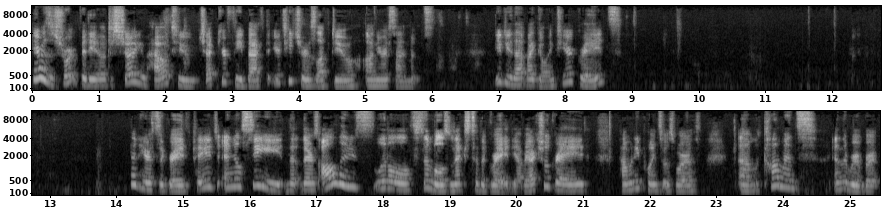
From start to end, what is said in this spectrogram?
Here is a short video to show you how to check your feedback that your teacher has left you on your assignments. You do that by going to your grades, and here's the grades page and you'll see that there's all these little symbols next to the grade. You have your actual grade, how many points it was worth, um, comments, and the rubric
